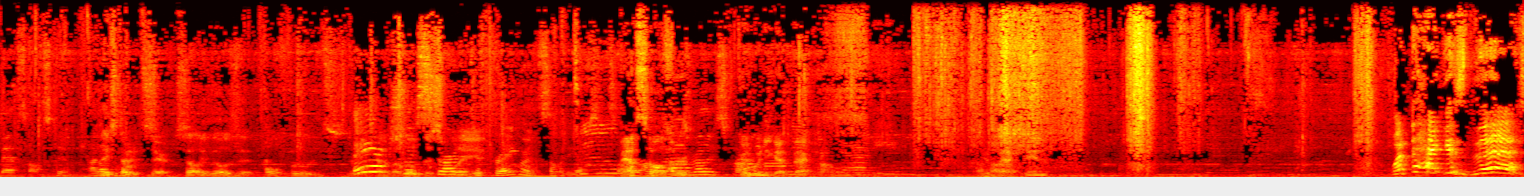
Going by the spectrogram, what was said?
Bath salts too. I They like started ser- selling those at Whole Foods. They Kind of a actually little started to display. fragrance some of the episodes. Bath salts I was are really good surprised. when you got back problems. Daddy. Your back pain. What the heck is this?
